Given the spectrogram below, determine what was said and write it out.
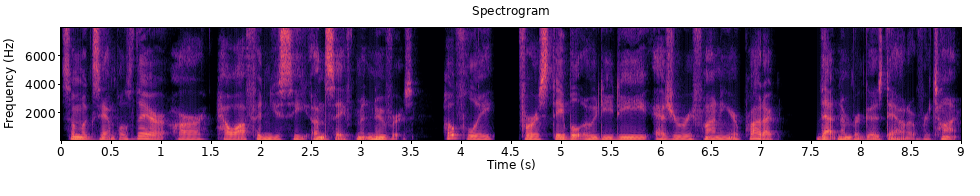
Some examples there are how often you see unsafe maneuvers. Hopefully, for a stable ODD as you're refining your product, that number goes down over time.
